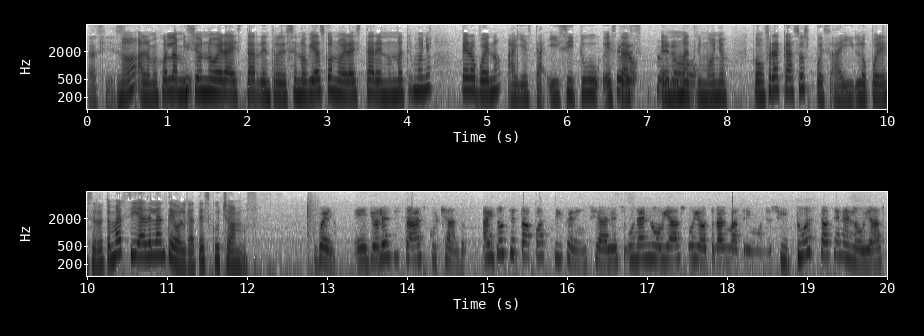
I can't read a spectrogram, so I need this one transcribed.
Así es. ¿No? A lo mejor la misión no era estar dentro de ese noviazgo, no era estar en un matrimonio, pero bueno, ahí está. Y si tú estás en un matrimonio con fracasos, pues ahí lo puedes retomar. Sí, adelante Olga, te escuchamos. Bueno, eh, yo les estaba escuchando. Hay dos etapas diferenciales, una en noviazgo y otra al matrimonio. Si tú estás en el noviazgo...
